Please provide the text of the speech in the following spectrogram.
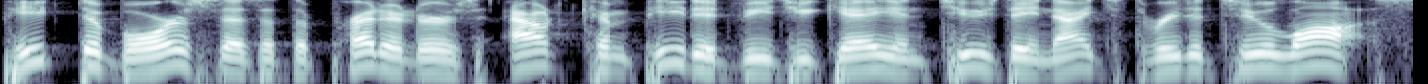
Pete DeBoer says that the Predators outcompeted VGK in Tuesday night's 3 2 loss.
